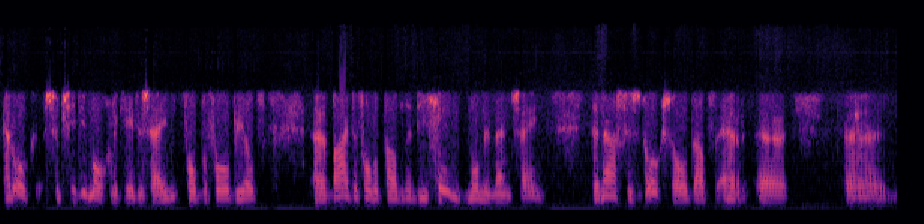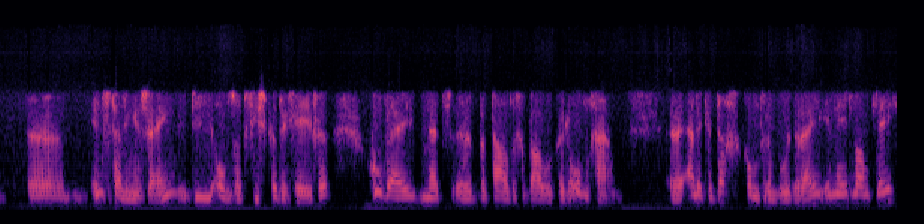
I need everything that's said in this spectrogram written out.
er ook subsidiemogelijkheden zijn voor bijvoorbeeld... Waardevolle panden die geen monument zijn. Daarnaast is het ook zo dat er uh, uh, instellingen zijn die ons advies kunnen geven hoe wij met bepaalde gebouwen kunnen omgaan. elke dag komt er een boerderij in Nederland leeg.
